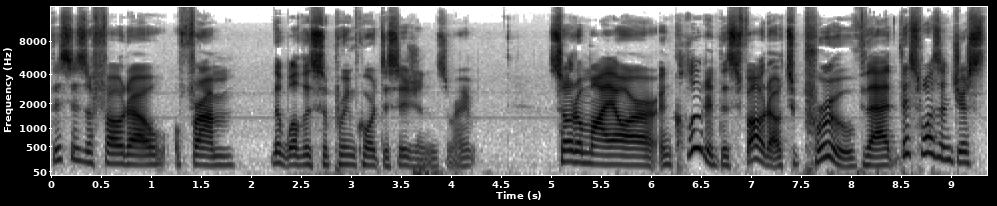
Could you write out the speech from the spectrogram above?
this is a photo from the well the Supreme Court decisions, right? Sotomayor included this photo to prove that this wasn't just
